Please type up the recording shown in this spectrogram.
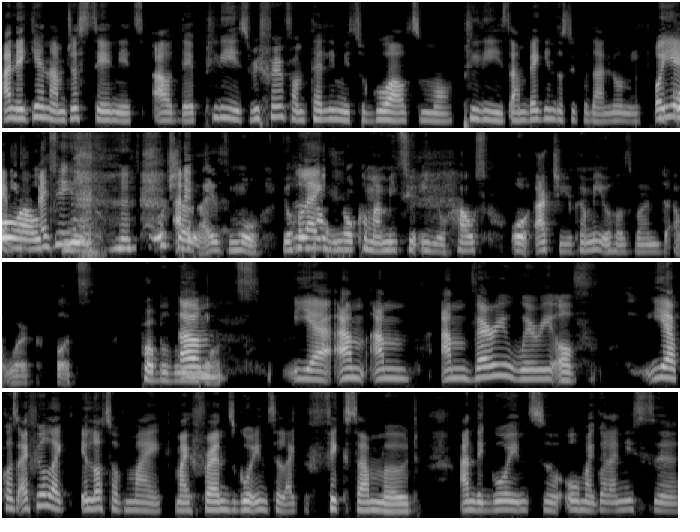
And again, I'm just saying it out there. Please refrain from telling me to go out more. Please, I'm begging those people that know me. But yeah, I think more. socialize I, more. Your husband like, will not come and meet you in your house, or actually, you can meet your husband at work, but probably um, not. Yeah, I'm. I'm I'm very wary of yeah because i feel like a lot of my my friends go into like fixer mode and they go into oh my god i need to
